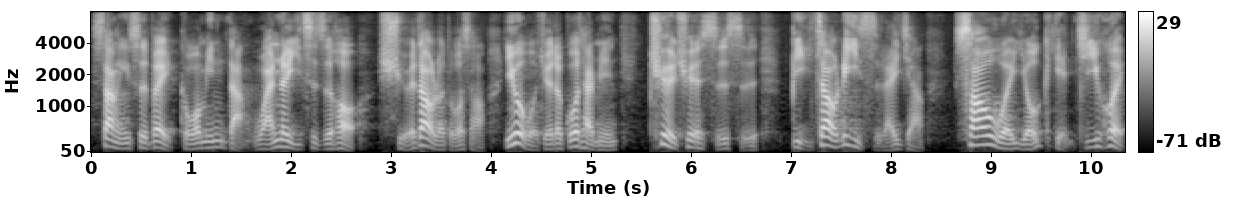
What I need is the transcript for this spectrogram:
上一次被国民党玩了一次之后，学到了多少？因为我觉得郭台铭确确实实比照历史来讲，稍微有点机会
